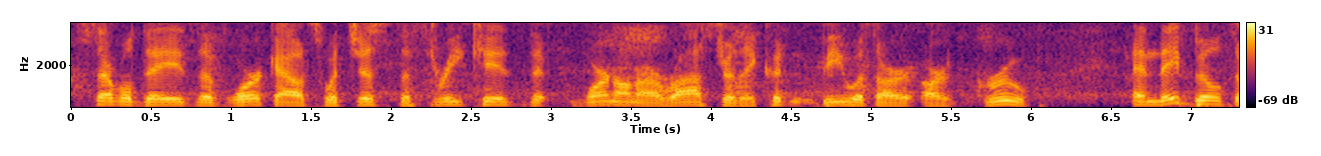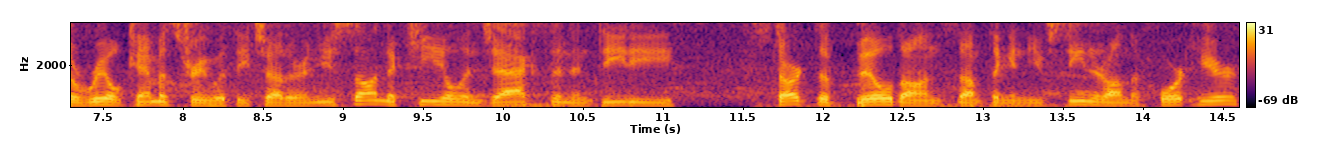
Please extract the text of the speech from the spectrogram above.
several days of workouts with just the three kids that weren't on our roster. They couldn't be with our, our group. And they built a real chemistry with each other. And you saw Nickeil and Jaxson and Didi start to build on something, and you've seen it on the court here.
